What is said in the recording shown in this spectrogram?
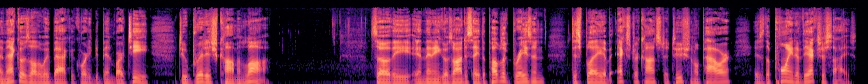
And that goes all the way back, according to Ben Bartee, to British common law. So the and then he goes on to say the public brazen display of extra constitutional power is the point of the exercise.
